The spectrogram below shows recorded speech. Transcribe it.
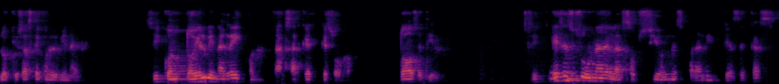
Lo que usaste con el vinagre. ¿Sí? Con todo el vinagre y con la sal que, que sobró. Todo se tira. ¿Sí? Esa es una de las opciones para limpias de casa.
